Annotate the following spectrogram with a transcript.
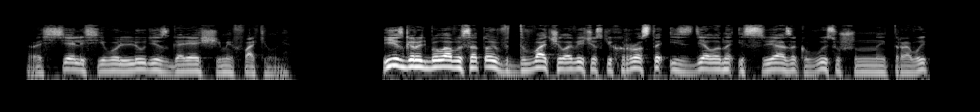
расселись его люди с горящими факелами. Изгородь была высотой в два человеческих роста и сделана из связок высушенной травы,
